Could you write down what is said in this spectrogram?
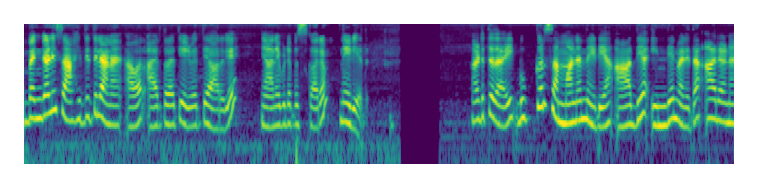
ബംഗാളി സാഹിത്യത്തിലാണ് അവർ ആയിരത്തി തൊള്ളായിരത്തി എഴുപത്തി ആറിലെ ജ്ഞാനപീഠ പുരസ്കാരം നേടിയത്. അടുത്തതായി ബുക്കർ സമ്മാനം നേടിയ ആദ്യ ഇന്ത്യൻ വനിത ആരാണ്?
